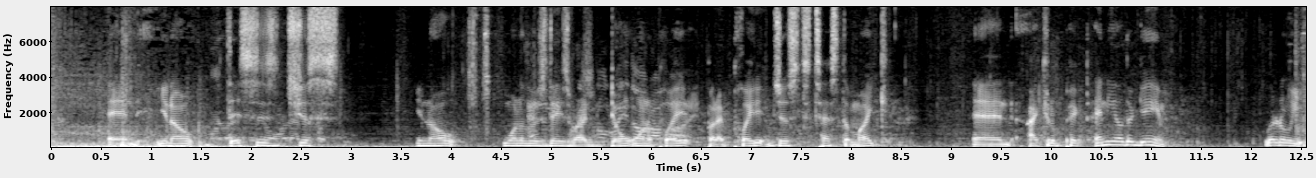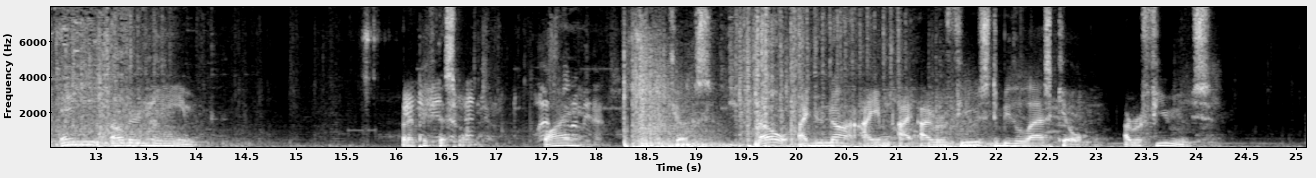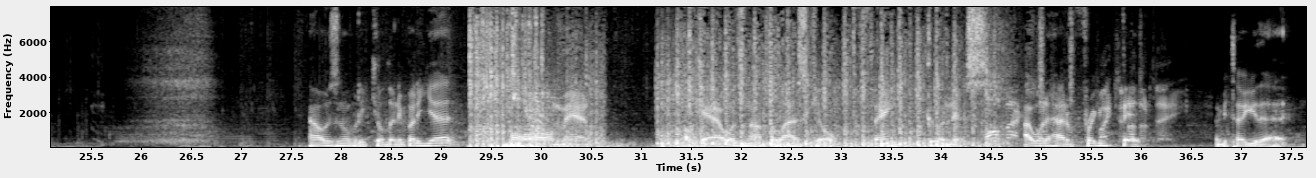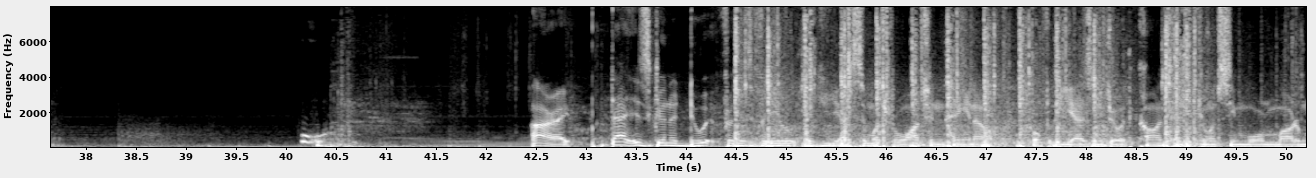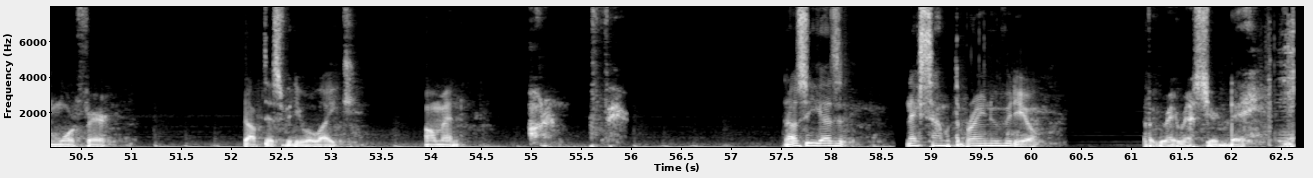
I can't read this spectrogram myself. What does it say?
And you know, this is just you know, one of those days where I don't want to play it, but I played it just to test the mic. And I could have picked any other game. Literally any other game. But I picked this one. Why? Because no, I do not. I am I, I refuse to be the last kill. I refuse. How has nobody killed anybody yet? Oh man. Okay, I was not the last kill. Thank goodness. I would have had a friggin' fit. Let me tell you that. Alright, that is gonna do it for this video. Thank you guys so much for watching and hanging out. Hopefully you guys enjoyed the content. If you want to see more Modern Warfare, drop this video a like, comment, Modern Warfare. And I'll see you guys next time with the brand new video. Have a great rest of your day.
